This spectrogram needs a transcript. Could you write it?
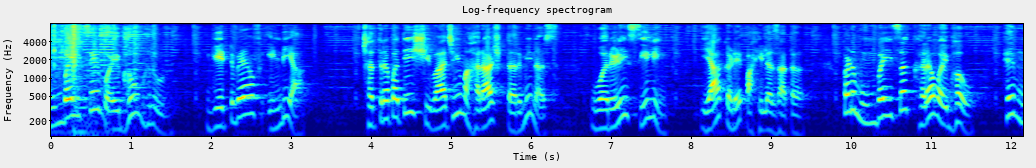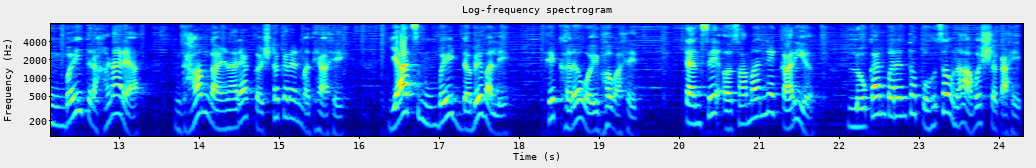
मुंबईचे वैभव म्हणून Gateway of India Chhatrapati Shivaji Maharaj terminus Worli sea link याकडे पाहिलं जातं. पण मुंबईचं खरं वैभव हे मुंबईत राहणाऱ्या घाम गाळणाऱ्या कष्टकऱ्यांमध्ये आहे. याच मुंबईत डबेवाले हे खरं वैभव आहेत. त्यांचे असामान्य कार्य लोकांपर्यंत पोहोचवणं आवश्यक आहे.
